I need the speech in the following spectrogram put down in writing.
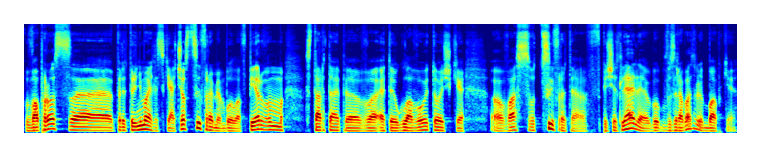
Вопрос предпринимательский. А что с цифрами было? В первом стартапе в этой угловой точке вас вот цифры-то впечатляли? Вы, зарабатывали бабки?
